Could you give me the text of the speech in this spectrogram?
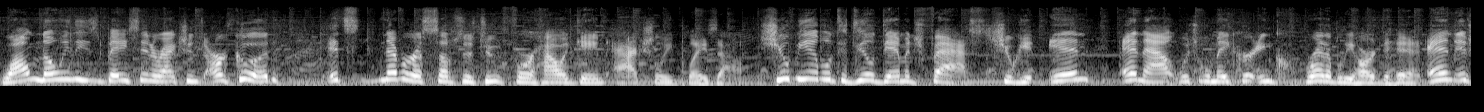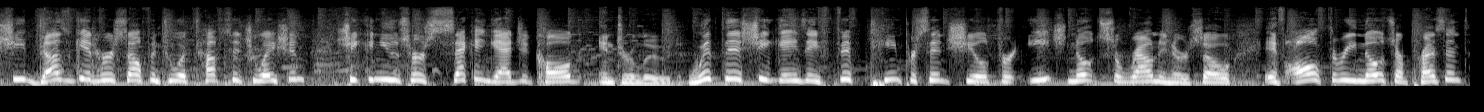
while knowing these base interactions are good, it's never a substitute for how a game actually plays out. She'll be able to deal damage fast, she'll get in and out, which will make her incredibly hard to hit. And if she does get herself into a tough situation, she can use her second gadget called Interlude. With this, she gains a 15% shield for each note surrounding her, so if all three notes are present,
